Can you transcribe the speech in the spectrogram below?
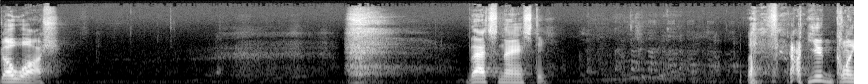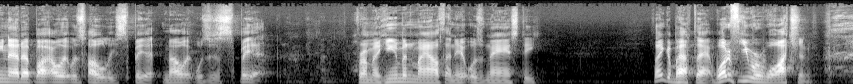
Go wash. That's nasty. you can clean that up. Oh, it was holy spit. No, it was a spit from a human mouth, and it was nasty. Think about that. What if you were watching?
